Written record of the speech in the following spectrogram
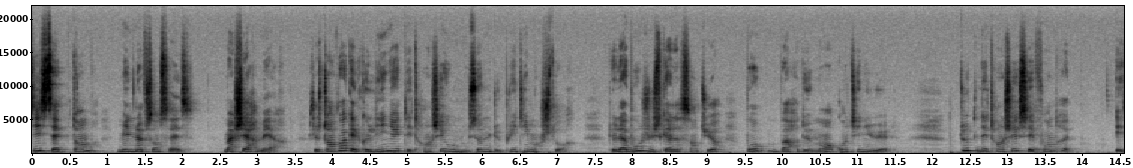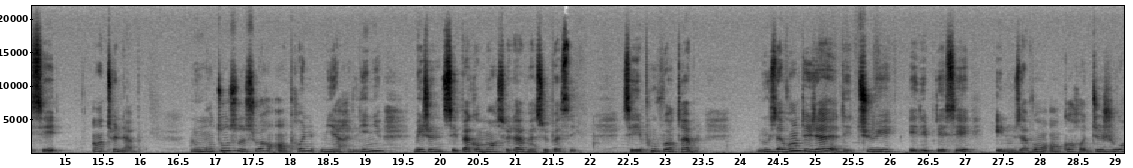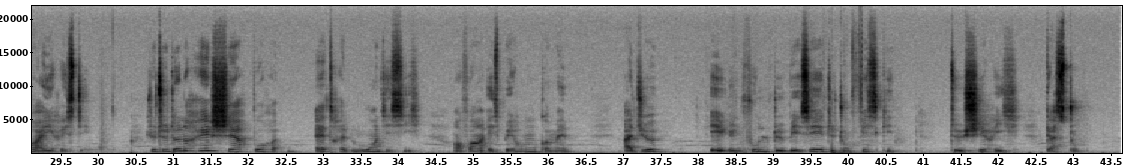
6 septembre 1916. Ma chère mère, je t'envoie quelques lignes des tranchées où nous sommes depuis dimanche soir. De la boue jusqu'à la ceinture, bombardement continuel. Toutes les tranchées s'effondrent et c'est intenable. Nous montons ce soir en première ligne, mais je ne sais pas comment cela va se passer. C'est épouvantable. Nous avons déjà des tués et des blessés et nous avons encore deux jours à y rester. Je te donnerai cher pour être loin d'ici. Enfin, espérons quand même. Adieu et une foule de baisers de ton fils qui te chérit, Gaston.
